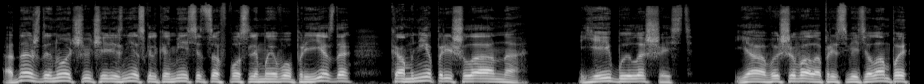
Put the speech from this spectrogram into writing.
Однажды ночью, через несколько месяцев после моего приезда, ко мне пришла она. Ей было шесть. Я вышивала при свете лампы,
